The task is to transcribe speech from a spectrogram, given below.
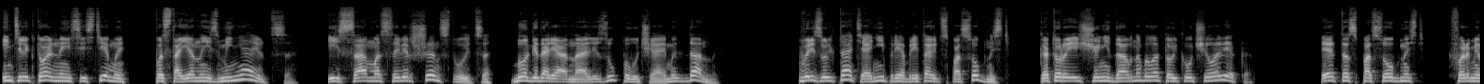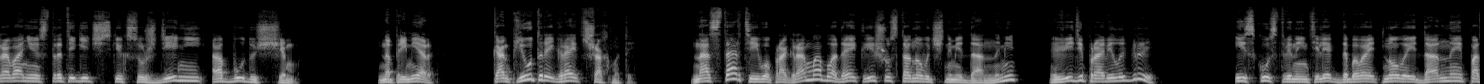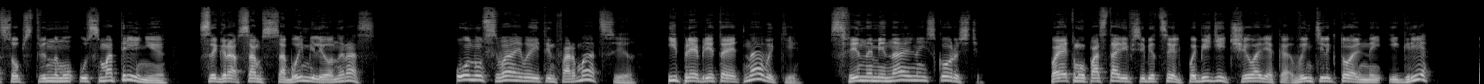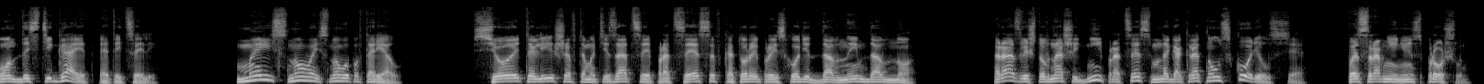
Интеллектуальные системы постоянно изменяются и самосовершенствуются благодаря анализу получаемых данных. В результате они приобретают способность, которая еще недавно была только у человека. Это способность к формированию стратегических суждений о будущем. Например, компьютер играет в шахматы. На старте его программа обладает лишь установочными данными в виде правил игры. Искусственный интеллект добывает новые данные по собственному усмотрению, сыграв сам с собой миллионы раз. Он усваивает информацию и приобретает навыки с феноменальной скоростью. Поэтому, поставив себе цель победить человека в интеллектуальной игре, он достигает этой цели. Мэй снова и снова повторял. Все это лишь автоматизация процессов, которые происходят давным-давно. Разве что в наши дни процесс многократно ускорился по сравнению с прошлым.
